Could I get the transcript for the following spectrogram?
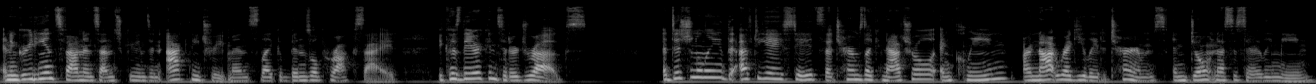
and ingredients found in sunscreens and acne treatments like benzoyl peroxide because they are considered drugs. Additionally, the FDA states that terms like natural and clean are not regulated terms and don't necessarily mean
